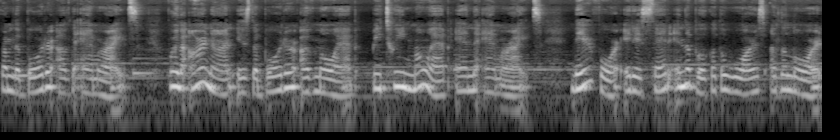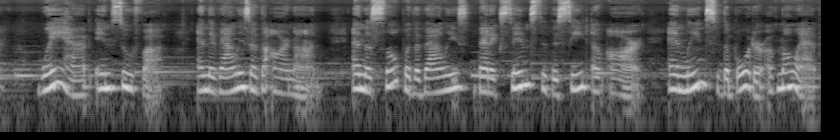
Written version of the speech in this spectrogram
from the border of the Amorites. For the Arnon is the border of Moab, between Moab and the Amorites. Therefore it is said in the book of the wars of the Lord, Waheb in Suphah, and the valleys of the Arnon, and the slope of the valleys that extends to the seat of Ar, and leans to the border of Moab.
